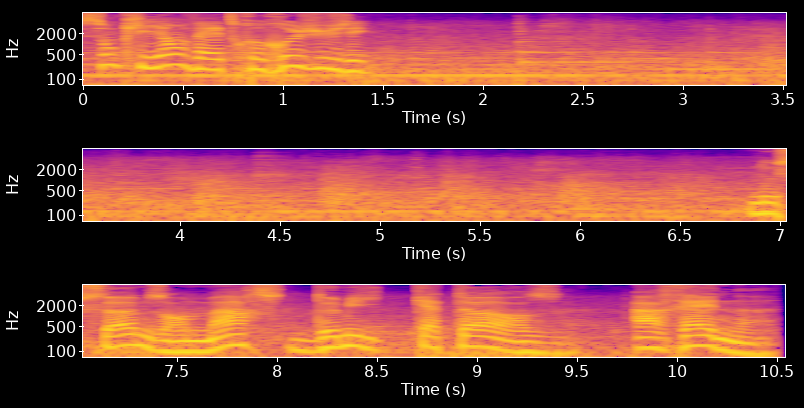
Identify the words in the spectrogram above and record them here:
Son client va être rejugé. Nous sommes en mars 2014, à Rennes,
